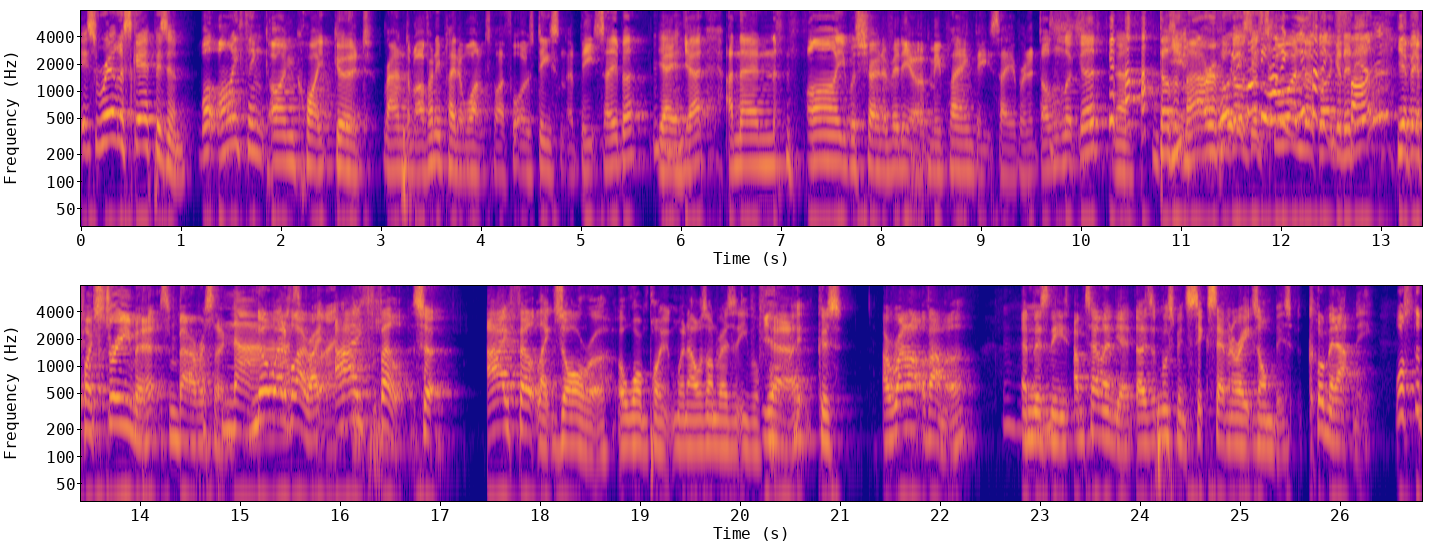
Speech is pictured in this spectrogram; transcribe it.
it's real escapism. well, I think I'm quite good random. I've only played it once, but I thought I was decent at Beat Saber. Mm-hmm. Yeah, yeah. yeah. And then I was shown a video of me playing Beat Saber, and it doesn't look good. It doesn't matter if well, I you're go to only school. I look like an having idiot. Yeah, but if I stream it, it's embarrassing. Nah. No way to lie, right? fine. I felt so. I felt like Zora at one point when I was on Resident Evil 4, Yeah. Because I ran out of ammo, and there's these. I'm telling you, there must have been six, seven, or eight zombies coming at me. What's the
